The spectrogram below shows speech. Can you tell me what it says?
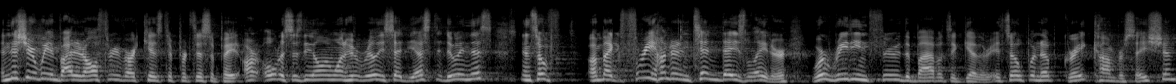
And this year we invited all three of our kids to participate. Our oldest is the only one who really said yes to doing this. And so, um, like 310 days later, we're reading through the Bible together. It's opened up great conversation.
